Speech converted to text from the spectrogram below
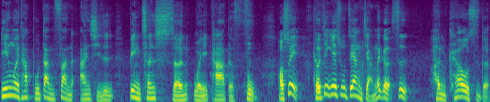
因为他不但犯了安息日，并称神为他的父。好，所以可见耶稣这样讲，那个是很 close 的。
